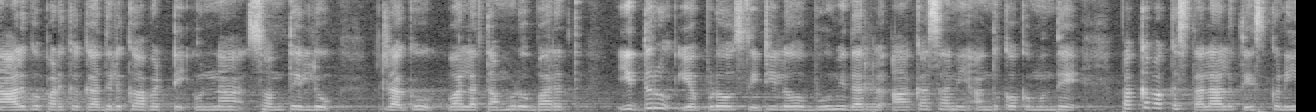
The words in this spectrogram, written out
నాలుగు పడక గదులు కాబట్టి ఉన్న సొంత ఇల్లు. రఘు వాళ్ళ తమ్ముడు భరత్ ఇద్దరు ఎప్పుడో సిటీలో భూమి ధరలు ఆకాశాన్ని అందుకోకముందే పక్కపక్క స్థలాలు తీసుకుని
